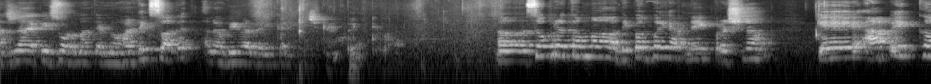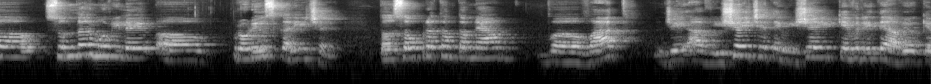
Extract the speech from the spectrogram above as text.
આજના એપિસોડમાં તેમનું હાર્દિક સ્વાગત અને અભિવાદન કરીએ છીએ. થેન્ક યુ સૌપ્રથમ દીપકભાઈ આપને એક પ્રશ્ન કે આપ એક સુંદર મૂવી લે પ્રોડ્યુસ કરી છે. તો સૌપ્રથમ તમને આ વાત જે આ વિષય છે તે વિષય કેવી રીતે આવ્યો કે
